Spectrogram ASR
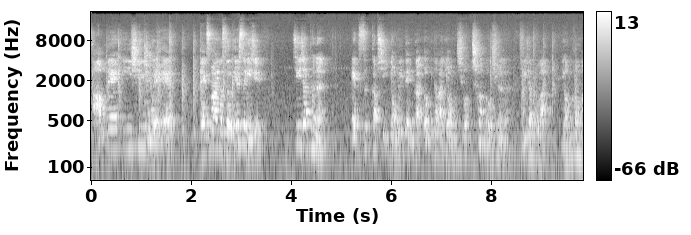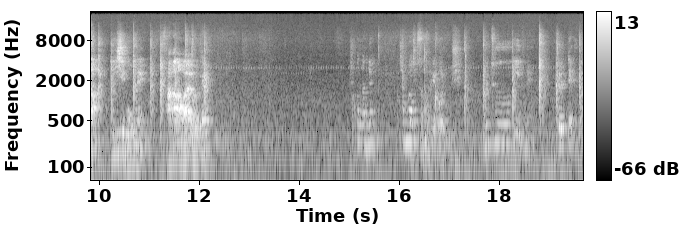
4분의 25의 x-1승이지. C좌표는 x 값이 0일 때니까 여기다가 0 집어쳐 넣으시면은 C좌표가 0,25분의 4가 나와요. 이렇게. 다 끝났네. 사이의 거리 공식. 루트 2분의 절대값.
